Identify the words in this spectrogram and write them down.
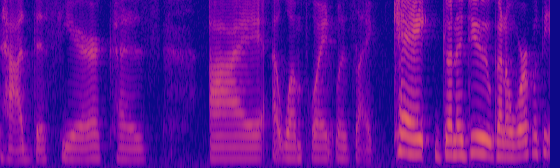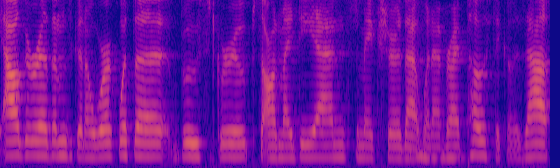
had this year cuz I at one point was like, "Okay, gonna do, gonna work with the algorithms, gonna work with the boost groups on my DMs to make sure that whenever I post it goes out,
